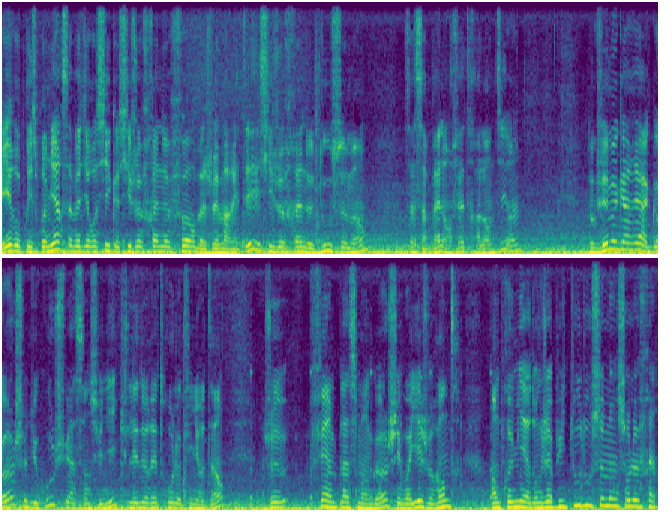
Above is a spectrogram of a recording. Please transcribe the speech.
Reprise première, ça veut dire aussi que si je freine fort, ben, je vais m'arrêter. Et si je freine doucement, ça s'appelle en fait ralentir. Hein. Donc je vais me garer à gauche, du coup je suis à sens unique, les deux rétro le clignotant. Je fais un placement gauche et voyez, je rentre en première. Donc j'appuie tout doucement sur le frein.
